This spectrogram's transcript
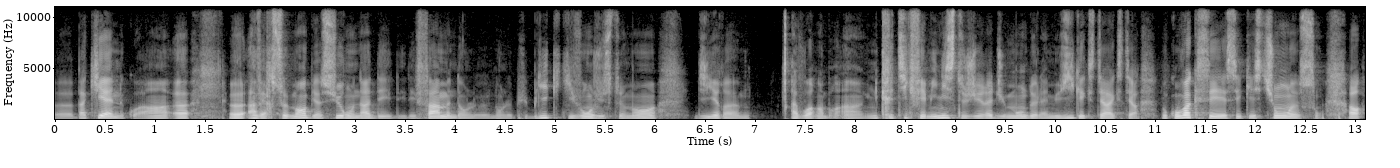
euh, bachienne. Quoi, hein. inversement, bien sûr, on a des, des, femmes dans le, dans le public qui vont justement dire avoir une critique féministe, je dirais, du monde de la musique, etc. etc. Donc on voit que ces, questions euh, sont... Alors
